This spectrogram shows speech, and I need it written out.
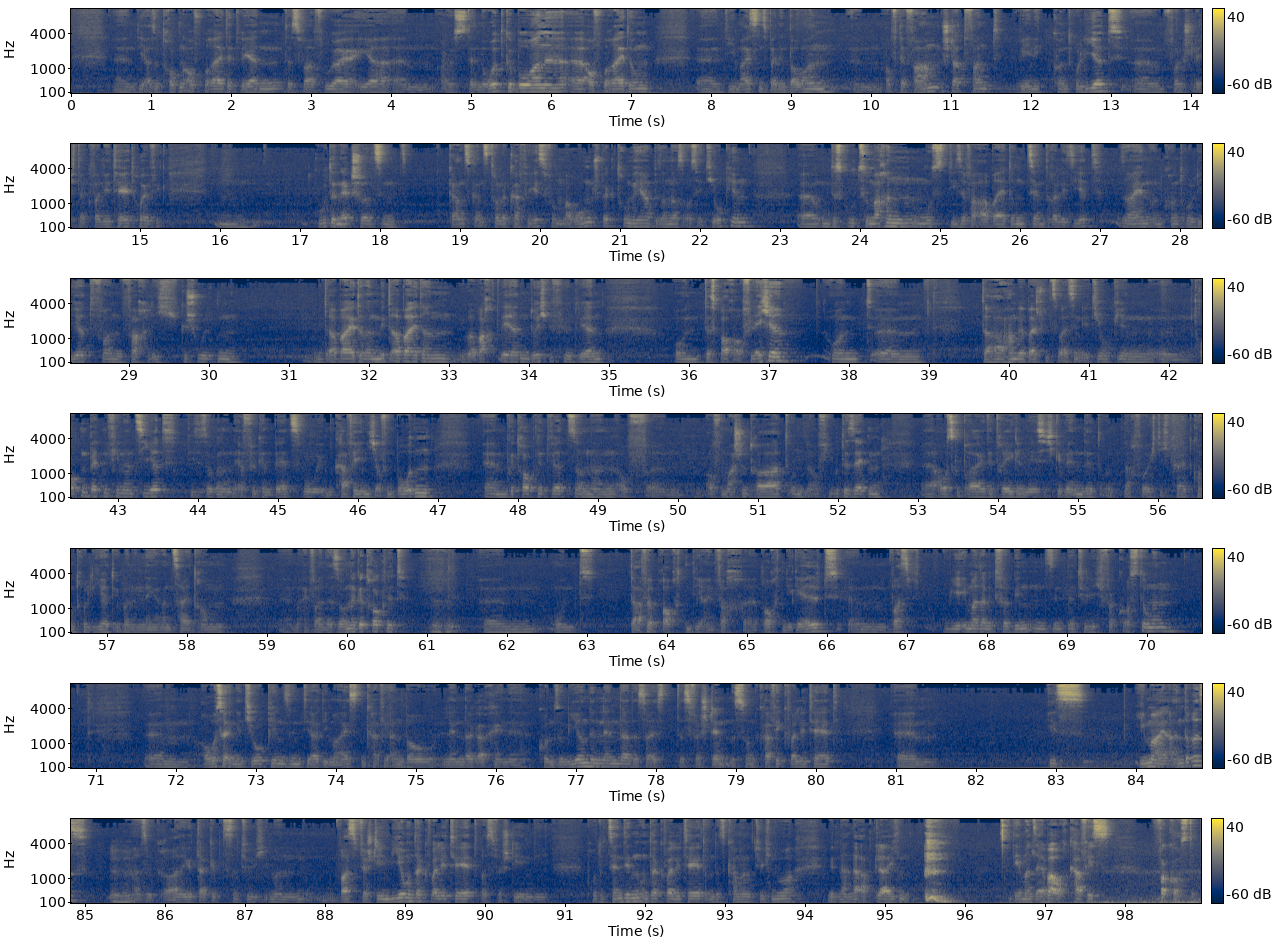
ähm, die also trocken aufbereitet werden. Das war früher ja eher aus der Not geborene äh, Aufbereitung, äh, die meistens bei den Bauern auf der Farm stattfand wenig kontrolliert, von schlechter Qualität häufig. Gute Naturals sind ganz, ganz tolle Cafés vom Aromenspektrum her, besonders aus Äthiopien. Äh, um das gut zu machen, muss diese Verarbeitung zentralisiert sein und kontrolliert von fachlich geschulten Mitarbeiterinnen und Mitarbeitern überwacht werden, durchgeführt werden. Und das braucht auch Fläche. Und ähm, da haben wir beispielsweise in Äthiopien ähm, Trockenbetten finanziert, diese sogenannten African Beds, wo eben Kaffee nicht auf dem Boden ähm, getrocknet wird, sondern auf, ähm, auf Maschendraht und auf Jutesäcken äh, ausgebreitet, regelmäßig gewendet und nach Feuchtigkeit kontrolliert über einen längeren Zeitraum ähm, einfach in der Sonne getrocknet. Mhm. Ähm, und dafür brauchten die einfach äh, brauchten die Geld, ähm, was wir immer damit verbinden, sind natürlich Verkostungen. Ähm, außer in Äthiopien sind ja die meisten Kaffeeanbauländer gar keine konsumierenden Länder. Das heißt, das Verständnis von Kaffeequalität ähm, ist immer ein anderes. Mhm. Also gerade da gibt es natürlich immer, ein, was verstehen wir unter Qualität, was verstehen die Produzentinnen unter Qualität und das kann man natürlich nur miteinander abgleichen indem man selber auch Kaffees verkostet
